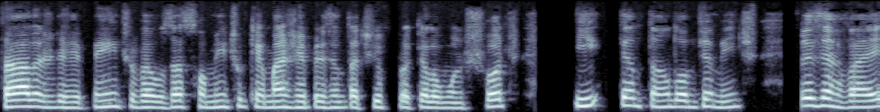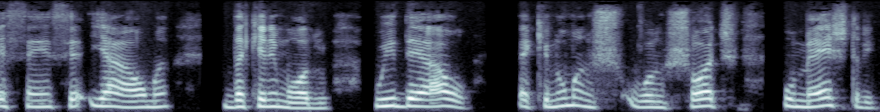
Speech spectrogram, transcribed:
salas de repente, vai usar somente o que é mais representativo para aquela one shot e tentando, obviamente, preservar a essência e a alma daquele módulo. O ideal é que numa one shot o mestre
